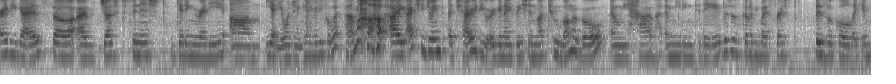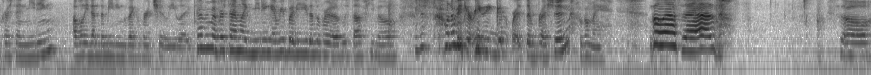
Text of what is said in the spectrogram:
Alrighty guys, so I've just finished getting ready. Um, yeah, you're wondering, getting ready for what, Pam? I actually joined a charity organization not too long ago and we have a meeting today. This is gonna be my first physical, like in-person meeting. I've only done the meetings like virtually, like gonna be my first time like meeting everybody that's a part of the stuff, you know. I just wanna make a really good first impression. I forgot my glasses. So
